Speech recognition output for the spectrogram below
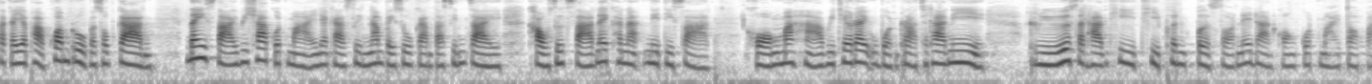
ศักยภาพความรู้ประสบการณ์ ในสายวิชากฎหมายนะคะซึ่งนำไปสู่การตัดสินใจ เข้าศึกษาในคณะนิติศาสตร์ ของมหาวิทยาลัยอุบลราชธานี หรือสถานที่ที่เพิ่นเปิดสอนในด้านของกฎหมายต่อไป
